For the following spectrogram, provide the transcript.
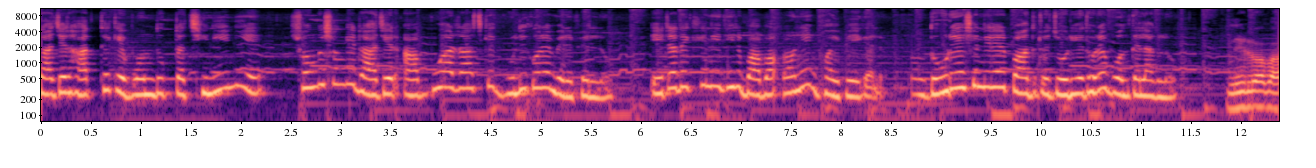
রাজের হাত থেকে বন্দুকটা ছিনিয়ে নিয়ে সঙ্গে সঙ্গে রাজের আব্বু আর রাজকে গুলি করে মেরে ফেলল। এটা দেখে নিধির বাবা অনেক ভয় পেয়ে গেল। দৌড়ে এসে নীলের পা দুটো জড়িয়ে ধরে বলতে লাগল, নীল বাবা,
